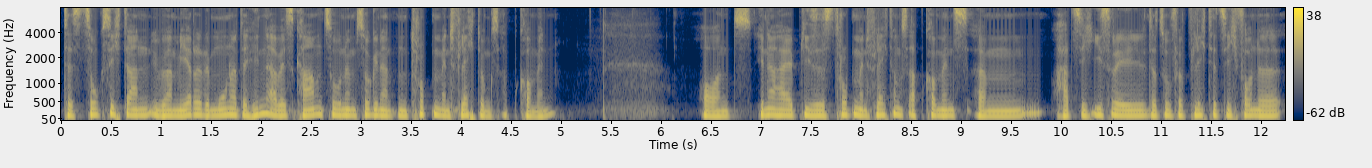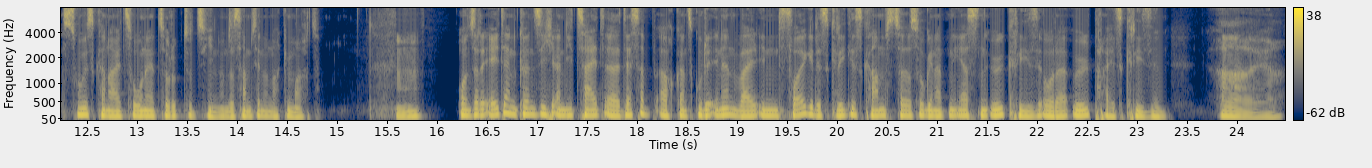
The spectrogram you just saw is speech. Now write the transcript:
Das zog sich dann über mehrere Monate hin, aber es kam zu einem sogenannten Truppenentflechtungsabkommen. Und innerhalb dieses Truppenentflechtungsabkommens ähm, hat sich Israel dazu verpflichtet, sich von der Suezkanalzone zurückzuziehen. Und das haben sie dann noch gemacht. Mhm. Unsere Eltern können sich an die Zeit äh, deshalb auch ganz gut erinnern, weil in Folge des Krieges kam es zur sogenannten ersten Ölkrise oder Ölpreiskrise. Ah, ja.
